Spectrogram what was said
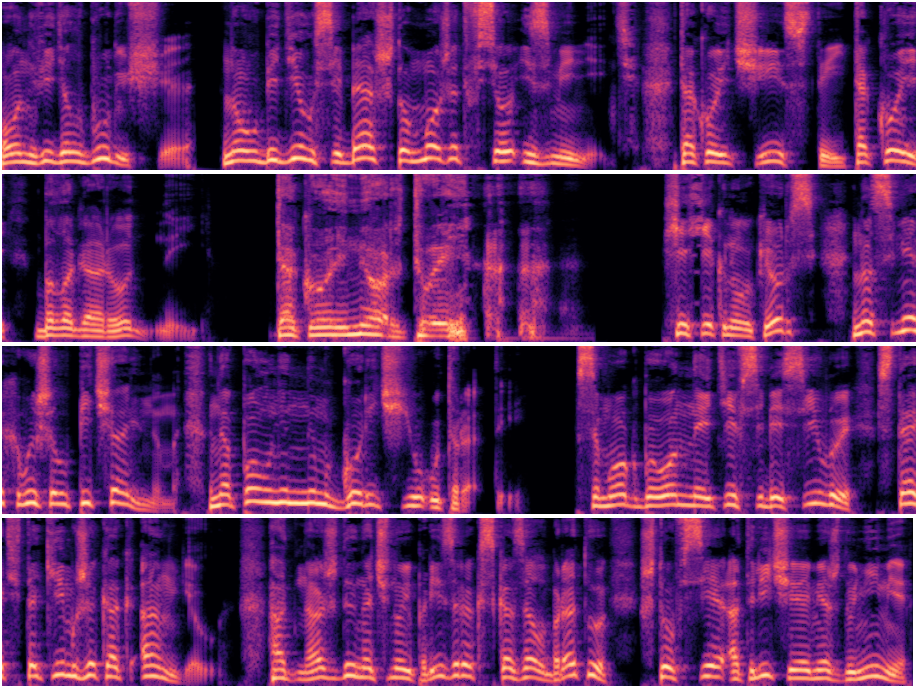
он видел будущее, но убедил себя, что может все изменить. Такой чистый, такой благородный. «Такой мертвый!» Хихикнул Кёрс, но смех вышел печальным, наполненным горечью утраты. Смог бы он найти в себе силы стать таким же, как ангел? Однажды ночной призрак сказал брату, что все отличия между ними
